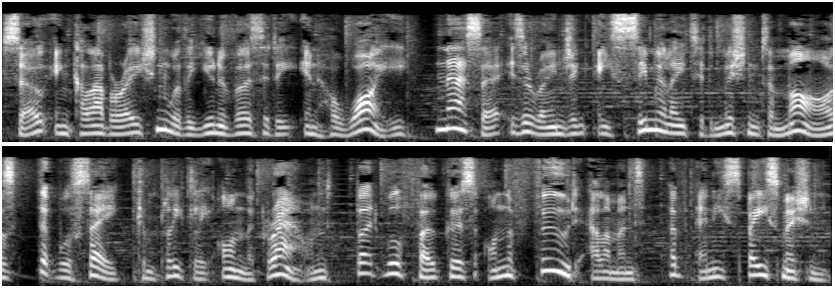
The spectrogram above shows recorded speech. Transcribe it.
So, in collaboration with a university in Hawaii, NASA is arranging a simulated mission to Mars that will stay completely on the ground, but will focus on the food element of any space mission.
